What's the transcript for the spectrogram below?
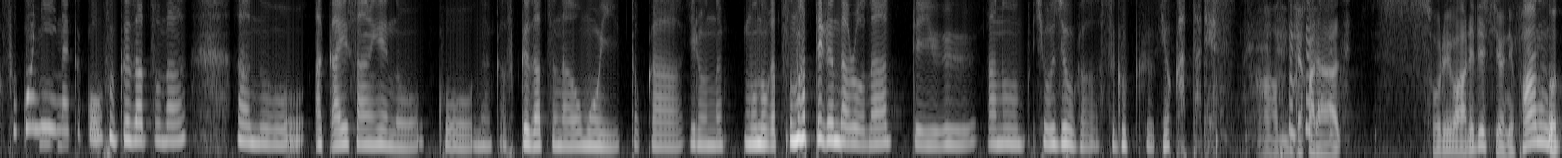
そこになんかこう複雑なあの赤井さんへのこうなんか複雑な思いとかいろんなものが詰まってるんだろうなっていうあの表情がすごく良かったです。あーだからそれはあれですよね。ファンの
